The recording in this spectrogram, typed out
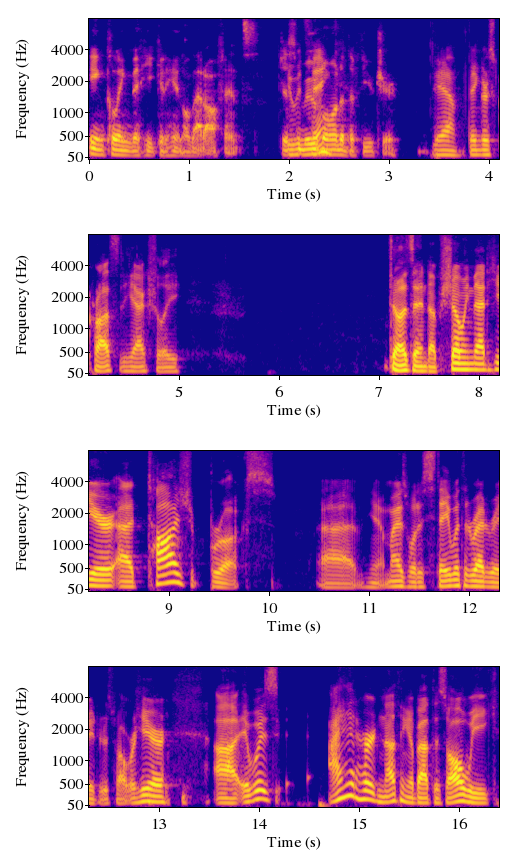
inkling that he can handle that offense. Just move think. on to the future. Yeah, fingers crossed that he actually does end up showing that here. Uh, Tahj Brooks, uh, you know, might as well just stay with the Red Raiders while we're here. Uh, it was, I had heard nothing about this all week.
